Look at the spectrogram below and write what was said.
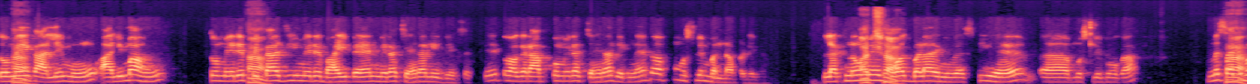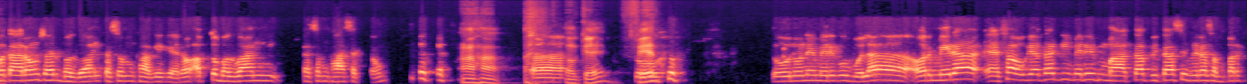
तो मैं हाँ। एक आलिम हूँ आलिमा हूँ तो मेरे हाँ। पिताजी मेरे भाई बहन मेरा चेहरा नहीं देख सकते तो अगर आपको मेरा चेहरा देखना है तो आपको मुस्लिम बनना पड़ेगा लखनऊ अच्छा. में एक अच्छा। बहुत बड़ा यूनिवर्सिटी है अ, मुस्लिमों का मैं सच हाँ। बता रहा हूँ सर भगवान कसम खा के कह रहा हूँ अब तो भगवान कसम खा सकता हूँ हाँ हाँ ओके फिर तो तो उन्होंने मेरे को बोला और मेरा ऐसा हो गया था कि मेरे माता पिता से मेरा संपर्क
